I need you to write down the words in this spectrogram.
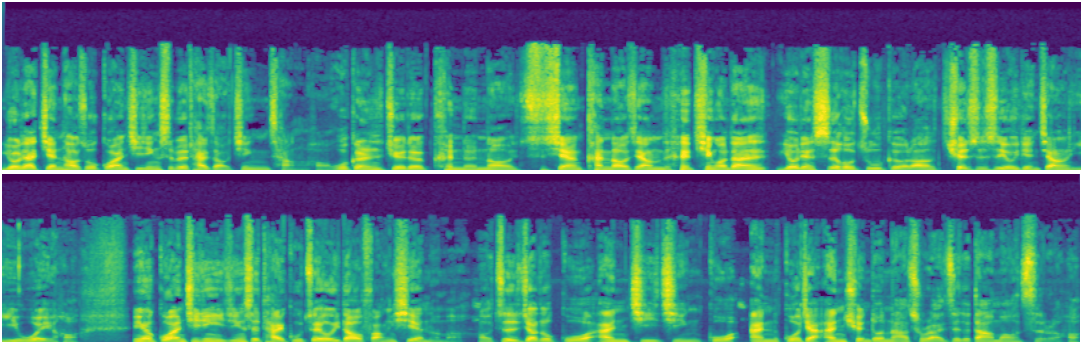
有在检讨说，国安基金是不是太早进场？哈，我个人觉得可能哦，是现在看到这样的 情况，当然有点事后诸葛了，确实是有一点这样的意味哈。因为国安基金已经是台股最后一道防线了嘛，好，这是叫做国安基金，国安国家安全都拿出来这个大帽子了哈。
